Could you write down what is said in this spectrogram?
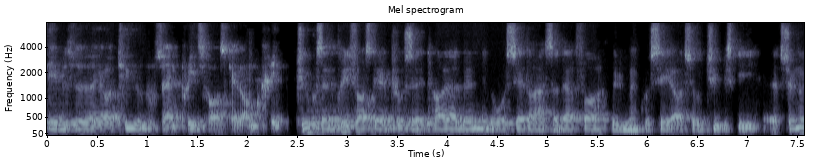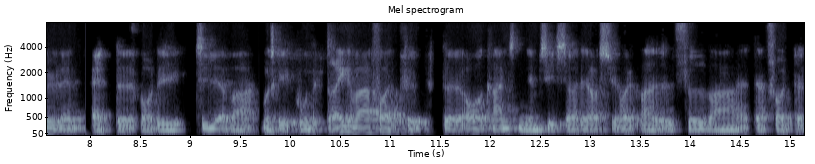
det betyder jo 20 procent prisforskel omkring. 20 procent prisforskel plus et højere lønniveau, etc. Så derfor vil man kunne se også typisk i øh, Sønderjylland, at uh, hvor det tidligere var måske kun drikkevarer, folk købte over grænsen, jamen, så er det også i høj grad fødevare fødevarer, at der er folk, der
